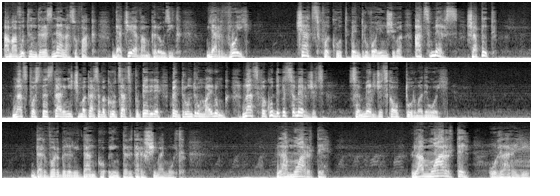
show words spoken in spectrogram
Am avut îndrăzneala să o fac, de aceea v-am călăuzit. Iar voi, ce ați făcut pentru voi înșivă? Ați mers și atât. N-ați fost în stare nici măcar să vă cruțați puterile pentru un drum mai lung. N-ați făcut decât să mergeți. să mergeți ca o turmă de oi. Dar vorbele lui Danco îi întărâtară și mai mult. La moarte! La moarte! urlară ei.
